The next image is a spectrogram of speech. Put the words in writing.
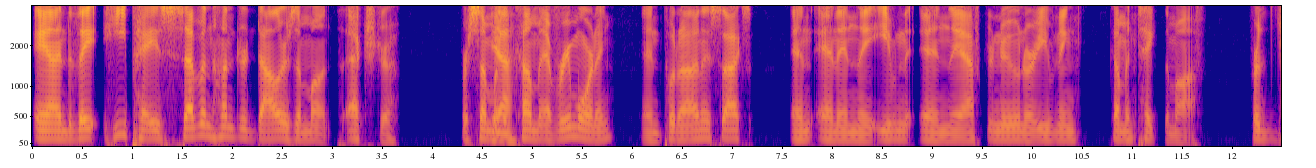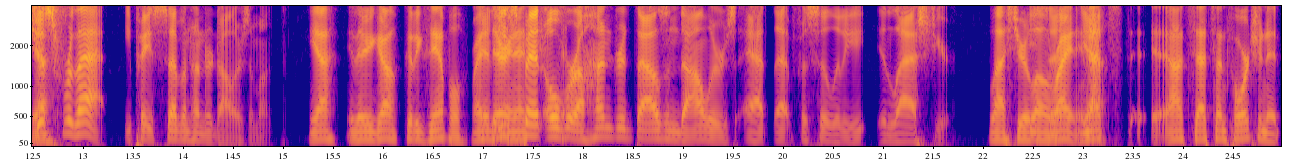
And they he pays seven hundred dollars a month extra for someone Yeah. to come every morning and put on his socks and and in the even in the afternoon or evening come and take them off. For just for that, he pays seven hundred dollars a month. Yeah, there you go. Good example right and there. he And spent over a hundred thousand dollars at that facility last year. Last year alone, said, right? And yeah. that's that's that's unfortunate.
